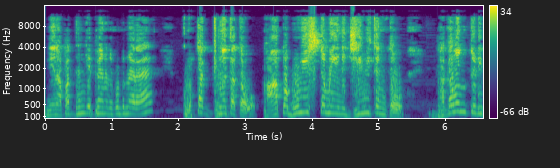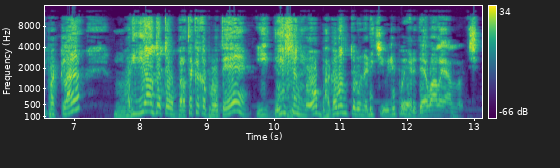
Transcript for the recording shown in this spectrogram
నేను అబద్ధం చెప్పాను అనుకుంటున్నారా? కృతజ్ఞతతో పాపభూయిష్టమైన జీవితంతో భగవంతుడి పట్ల మర్యాదతో బ్రతకకపోతే ఈ దేశంలో భగవంతుడు నడిచి వెళ్ళిపోయాడు దేవాలయాల్లోంచి.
